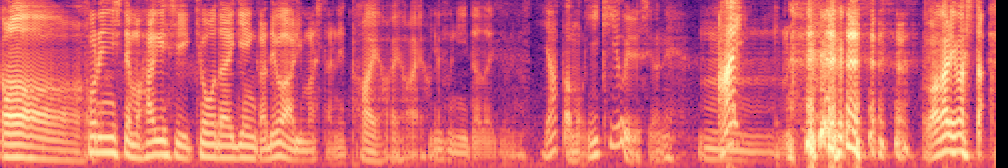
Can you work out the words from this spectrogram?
あーあー。それにしても激しい兄弟喧嘩ではありましたね、はいはいはい。というふうにいただいております。やっぱもう勢いですよね。うんはい わかりました。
